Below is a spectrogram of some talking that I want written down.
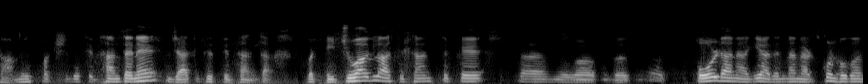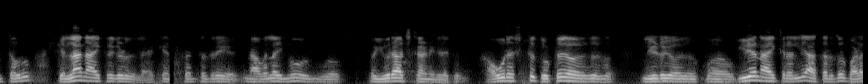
ಕಾಂಗ್ರೆಸ್ ಪಕ್ಷದ ಸಿದ್ಧಾಂತನೇ ಜಾತಿಕ ಸಿದ್ಧಾಂತ. ಬಟ್ ನಿಜವಾಗ್ಲೂ ಆ ಸಿದ್ಧಾಂತಕ್ಕೆ ಹೋಲ್ಡ್ ಆನ್ ಆಗಿ ಅದನ್ನ ನಡ್ಸ್ಕೊಂಡು ಹೋಗುವಂತವ್ರು ಎಲ್ಲಾ ನಾಯಕರುಗಳು ಇಲ್ಲ. ಯಾಕೆಂತಂದ್ರೆ ನಾವೆಲ್ಲ ಇನ್ನೂ ಯುವ ರಾಜಕಾರಣಿಗಳಿದ್ದೀವಿ ಅವರಷ್ಟು ದೊಡ್ಡ ಲೀಡ್ ಹಿರಿಯ ನಾಯಕರಲ್ಲಿ ಆ ತರದವ್ರು ಬಹಳ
